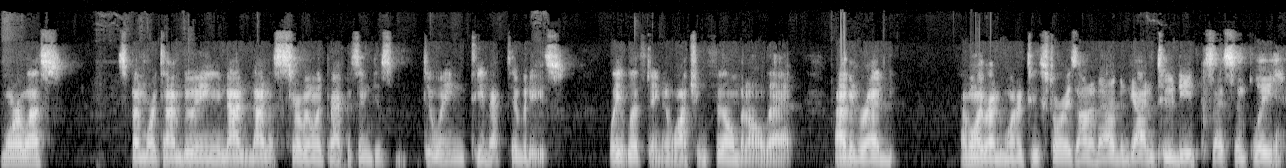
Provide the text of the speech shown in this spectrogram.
More or less, spend more time doing not not necessarily only practicing, just doing team activities, weightlifting, and watching film and all that. I haven't read. I've only read one or two stories on it. I haven't gotten too deep because I simply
